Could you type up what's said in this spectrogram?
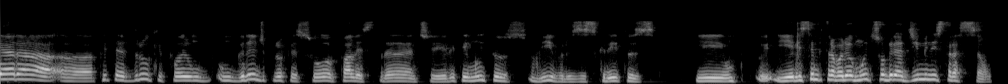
era. Uh, Peter Druck foi um, um, grande professor, palestrante. Ele tem muitos livros escritos e, um, e ele sempre trabalhou muito sobre administração.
